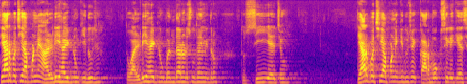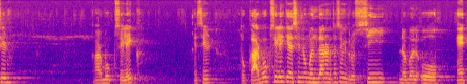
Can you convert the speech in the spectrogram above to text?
ત્યાર પછી આપણને આલ્ડીહાઇડનું કીધું છે. તો આલ્ડીહાઇડનું બંધારણ શું થાય મિત્રો? તો સી એચ ઓ ત્યાર પછી આપણને કીધું છે કાર્બોક્સિલિક એસિડ. Carboxylic acid. તો કાર્બોક્સિલિક એસિડનું બંધારણ થશે મિત્રો સી ડબલ ઓ એચ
